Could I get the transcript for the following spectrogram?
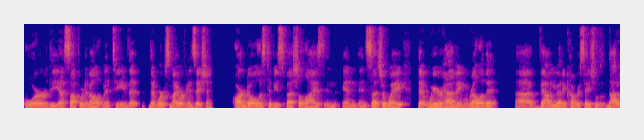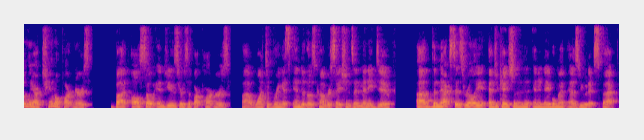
or the uh, software development team that, that works in my organization, our goal is to be specialized in, in, in such a way that we're having relevant, uh, value-added conversations with not only our channel partners, but also end users if our partners uh, want to bring us into those conversations, and many do. Uh, the next is really education and, and enablement, as you would expect.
